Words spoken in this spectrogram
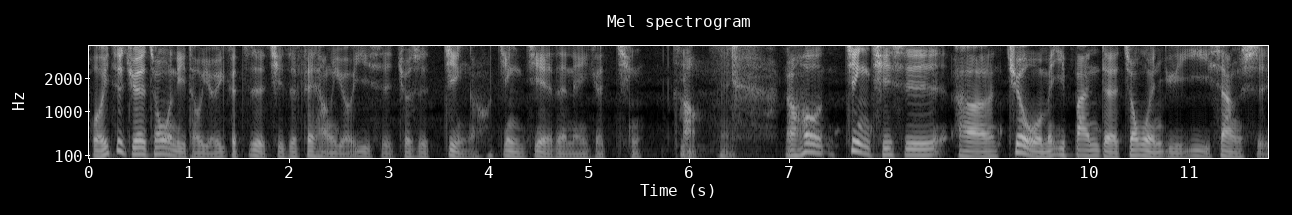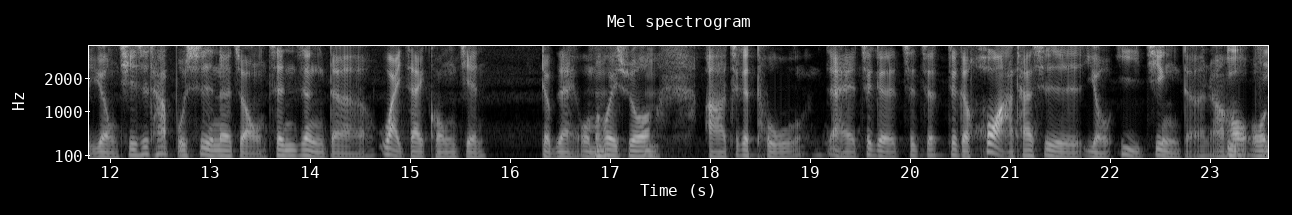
我一直觉得中文里头有一个字，其实非常有意思，就是“境”啊，境界的那个“境”。好，然后“境”其实呃，就我们一般的中文语义上使用，其实它不是那种真正的外在空间，对不对？我们会说啊、嗯嗯呃，这个图，哎，这个这这这个画，它是有意境的。然后我，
